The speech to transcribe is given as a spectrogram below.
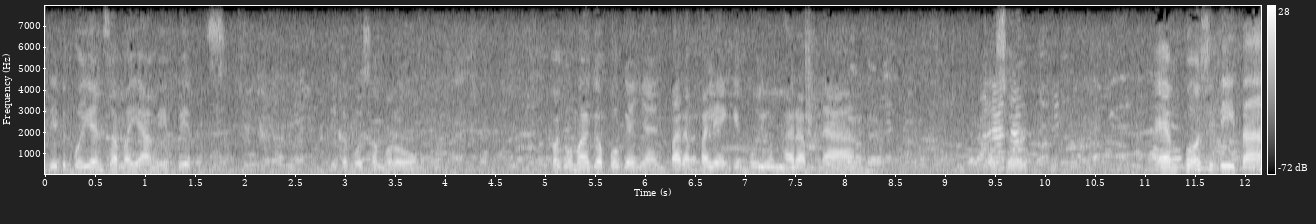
Dito po yan sa Miami Pits. Dito po sa Morong. Pag umaga po ganyan, parang palengke po yung harap ng resort. Ayan po si tita.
